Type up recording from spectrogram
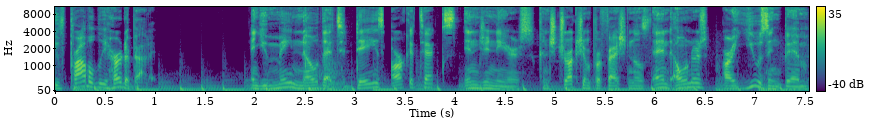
you've probably heard about it. And you may know that today's architects, engineers, construction professionals, and owners are using BIM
